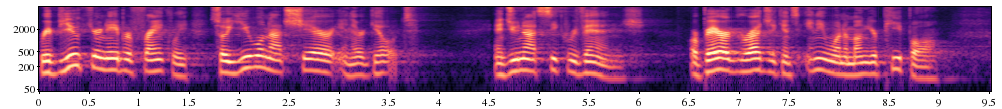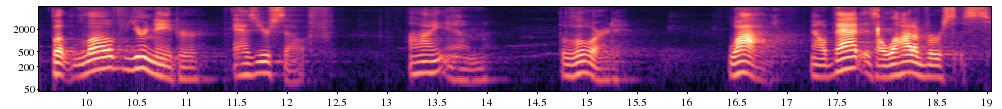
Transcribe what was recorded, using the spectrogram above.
Rebuke your neighbor frankly, so you will not share in their guilt. And do not seek revenge or bear a grudge against anyone among your people, but love your neighbor as yourself. I am the Lord. Wow. Now that is a lot of verses.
